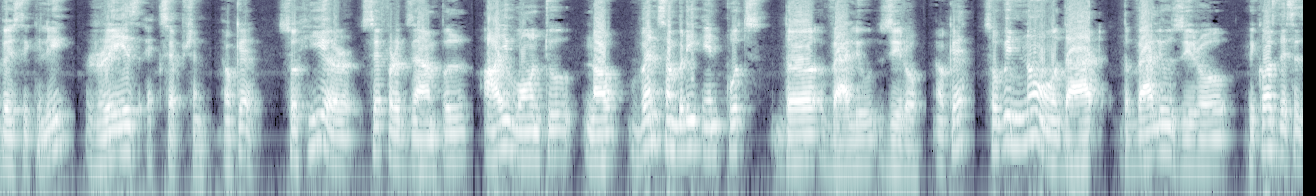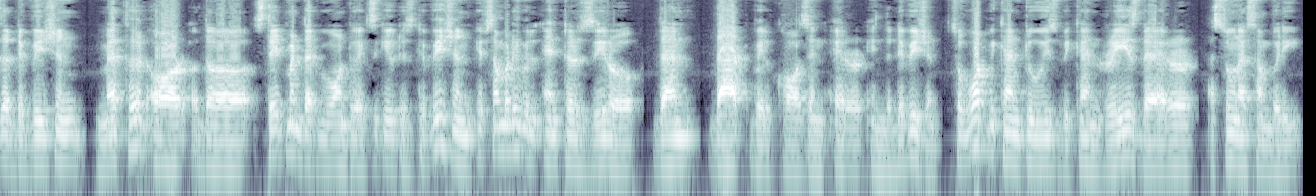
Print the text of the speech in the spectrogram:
basically raise exception. Okay, so here, say for example, I want to now when somebody inputs the value zero, okay. So we know that the value zero because this is a division method or the statement that we want to execute is division, if somebody will enter zero, then that will cause an error in the division. So what we can do is we can raise the error as soon as somebody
